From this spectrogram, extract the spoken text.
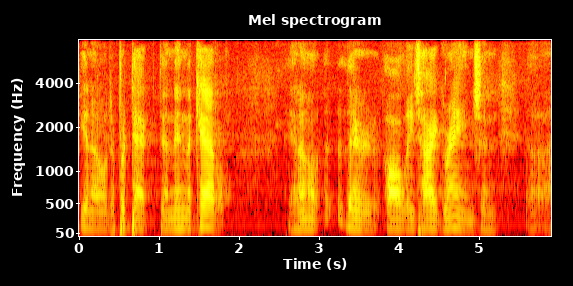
you know, to protect, and then the cattle. You know, they're all these high grains, and uh,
